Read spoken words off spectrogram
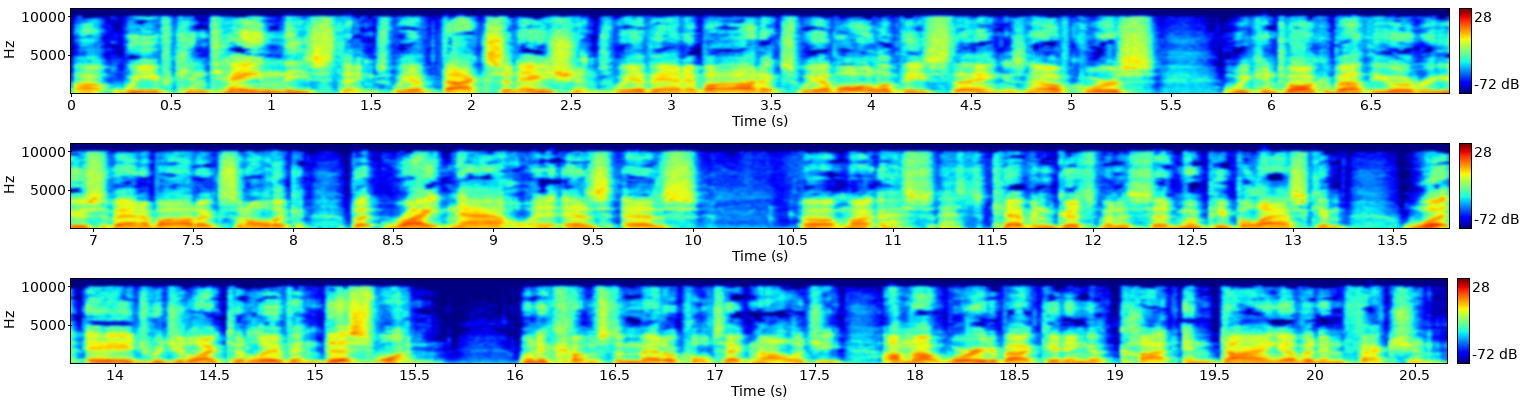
Uh, we've contained these things. We have vaccinations. We have antibiotics. We have all of these things. Now, of course, we can talk about the overuse of antibiotics and all that. But right now, as as uh, my, as Kevin Gutzman has said, when people ask him, "What age would you like to live in?" This one, when it comes to medical technology, I'm not worried about getting a cut and dying of an infection.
